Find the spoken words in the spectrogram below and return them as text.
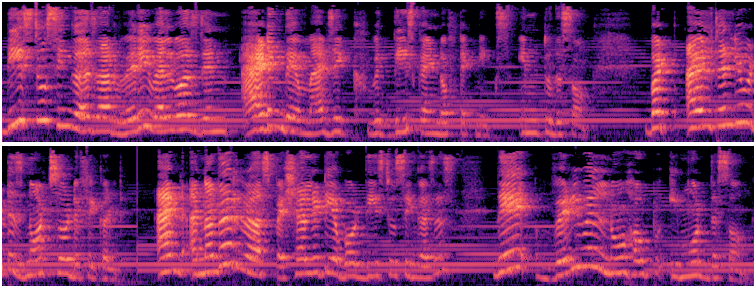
these two singers are very well versed in adding their magic with these kind of techniques into the song but i'll tell you it is not so difficult and another uh, speciality about these two singers is they very well know how to emote the song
